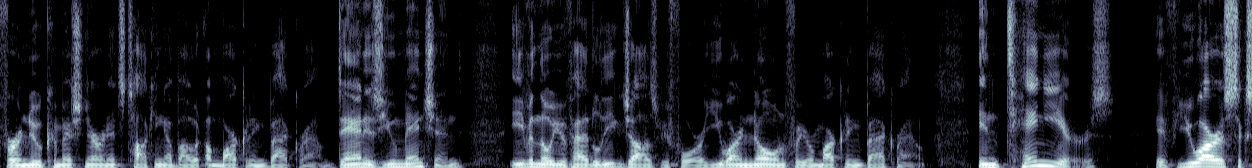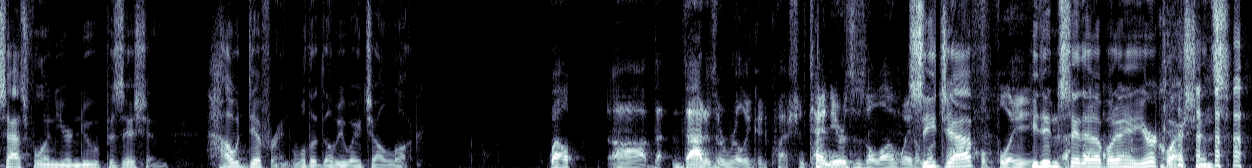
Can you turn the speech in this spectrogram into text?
for a new commissioner, and it's talking about a marketing background. Dan, as you mentioned, even though you've had league jobs before, you are known for your marketing background. In ten years if you are successful in your new position, how different will the WHL look? Well, uh, that, that is a really good question. 10 years is a long way to See, Jeff? Out. Hopefully. He didn't say that about any of your questions.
